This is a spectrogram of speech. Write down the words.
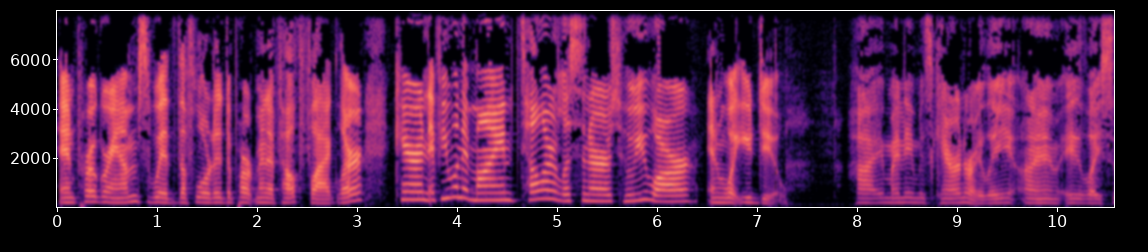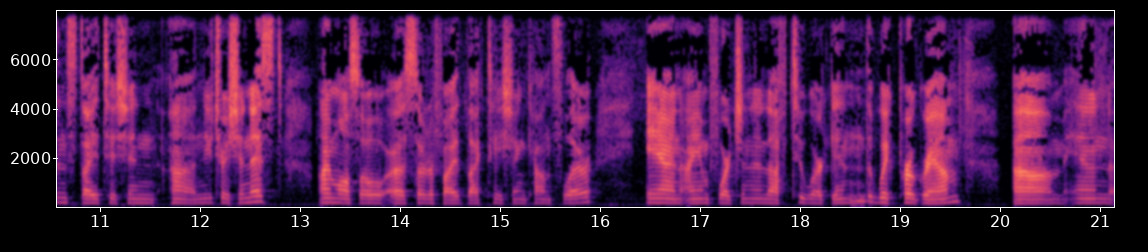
and programs with the Florida Department of Health Flagler. Karen, if you wouldn't mind, tell our listeners who you are and what you do. Hi, my name is Karen Riley. I am a licensed dietitian uh, nutritionist. I'm also a certified lactation counselor, and I am fortunate enough to work in the WIC program. Um, and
